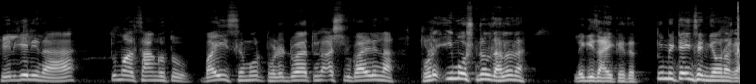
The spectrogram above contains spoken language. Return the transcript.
फेल गेली ना तुम्हाला सांगतो बाई समोर थोड्या डोळ्यातून अश्रू गाळले ना थोडं इमोशनल झालं ना लगेच ऐकायचं. तुम्ही टेन्शन घेऊ नका.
